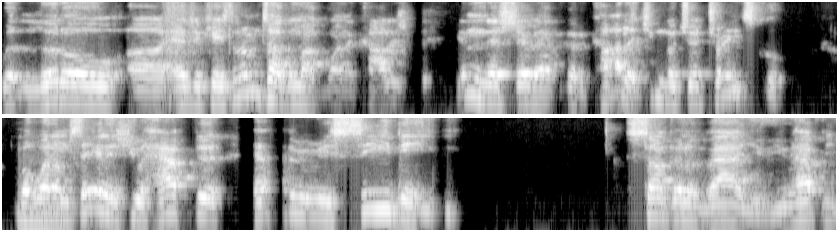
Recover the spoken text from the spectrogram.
with little uh, education. I'm talking about going to college. You don't necessarily have to go to college. You can go to a trade school. But mm-hmm. what I'm saying is you have to you have to be receiving something of value. You have to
